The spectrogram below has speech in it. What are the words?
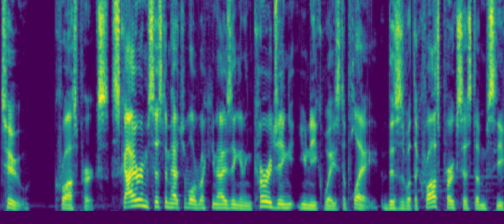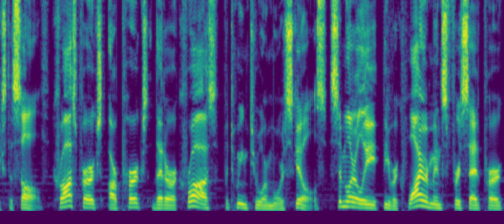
2 cross perks. Skyrim's system had trouble recognizing and encouraging unique ways to play. This is what the cross perk system seeks to solve. Cross perks are perks that are a cross between two or more skills. Similarly, the requirements for said perk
